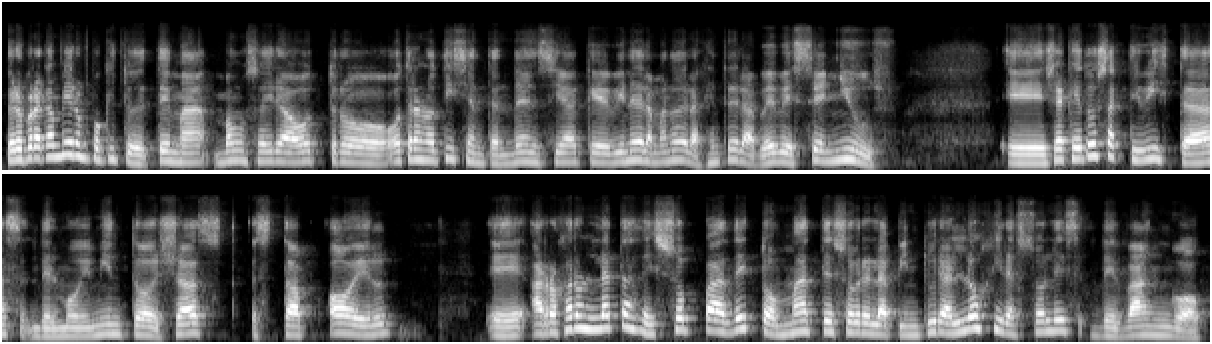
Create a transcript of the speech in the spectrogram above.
pero para cambiar un poquito de tema, vamos a ir a otro, otra noticia en tendencia que viene de la mano de la gente de la BBC News, eh, ya que dos activistas del movimiento Just Stop Oil arrojaron latas de sopa de tomate sobre la pintura Los girasoles de Van Gogh.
